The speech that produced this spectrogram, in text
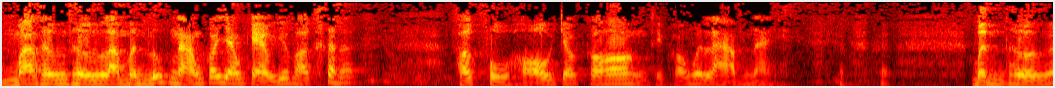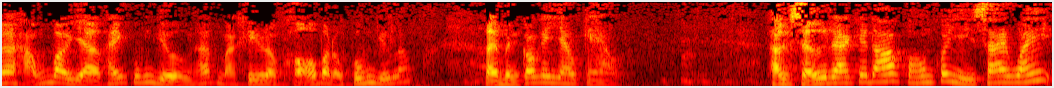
Mà thường thường là mình lúc nào cũng có giao kèo với Phật hết Phật phù hộ cho con thì con mới làm cái này. Bình thường á, không bao giờ thấy cúng dường hết Mà khi nào khổ bắt đầu cúng dữ lắm. Tại mình có cái giao kèo. Thật sự ra cái đó cũng không có gì sai quấy.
